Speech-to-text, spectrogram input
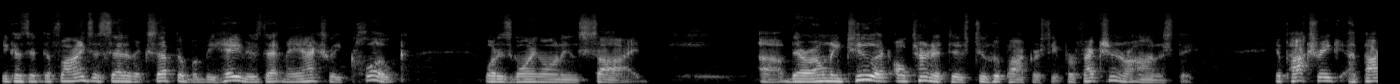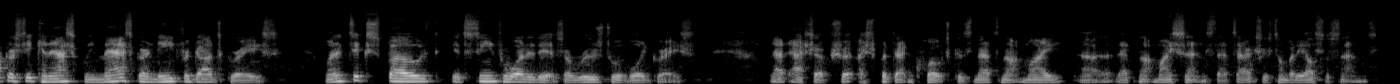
because it defines a set of acceptable behaviors that may actually cloak what is going on inside. Uh, there are only two alternatives to hypocrisy perfection or honesty. Hypocrisy, hypocrisy can actually mask our need for God's grace. When it's exposed, it's seen for what it is a ruse to avoid grace. That actually, I should, put that in quotes because that's not my uh, that's not my sentence. That's actually somebody else's sentence.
